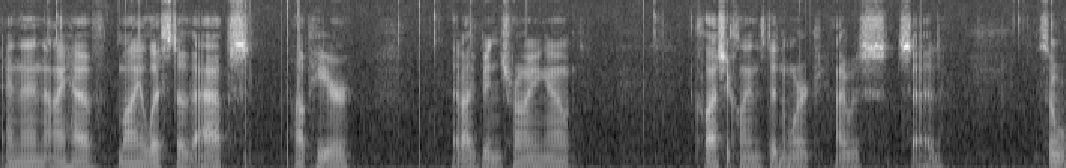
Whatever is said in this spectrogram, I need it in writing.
And then I have my list of apps up here that I've been trying out. Clash of Clans didn't work. I was sad. So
